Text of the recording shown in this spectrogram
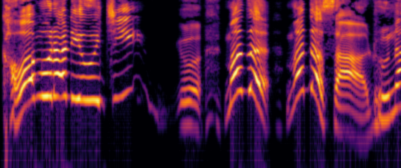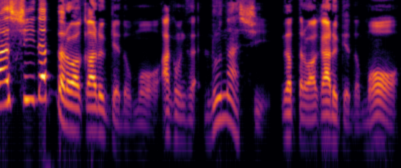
河村隆一？うん。まだ、まださ、ルナシーだったらわかるけども、あ、ごめんなさい、ルナシーだったらわかるけども、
